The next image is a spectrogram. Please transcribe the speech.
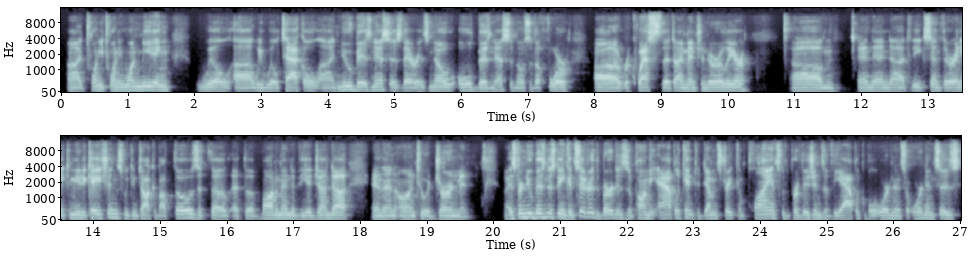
2021 meeting. We'll, we will tackle new business as there is no old business. And those are the four requests that I mentioned earlier. Um, and then uh, to the extent there are any communications, we can talk about those at the, at the bottom end of the agenda and then on to adjournment. As for new business being considered, the burden is upon the applicant to demonstrate compliance with the provisions of the applicable ordinance or ordinances.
